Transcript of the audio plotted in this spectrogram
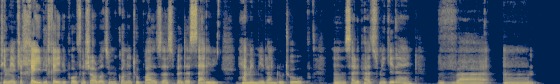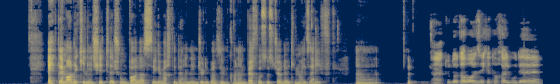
تیمیه که خیلی خیلی پرفشار بازی می‌کنه. توپ از دست بده سریع همه میرن رو توپ سری پس می‌گیرن و احتمال کلینشیتشون بالاست دیگه وقتی دارن اینجوری بازی می‌کنن به خصوص جلوی تیمای ضعیف. تو دوتا بازی که توخل بوده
